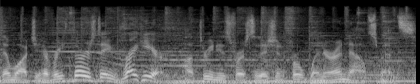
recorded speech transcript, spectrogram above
then watch every Thursday right here on 3 News First Edition for winner announcements.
